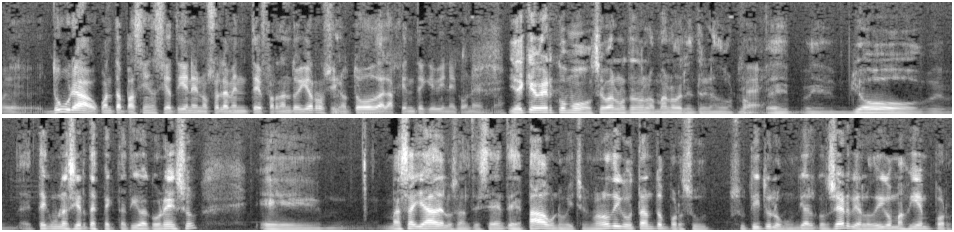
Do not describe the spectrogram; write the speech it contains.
eh, dura o cuánta paciencia tiene no solamente Fernando Hierro, sino toda la gente que viene con él, ¿no? Y hay que ver cómo se va notando la mano del entrenador, ¿no? Sí. Eh, eh, yo tengo una cierta expectativa con eso, eh, más allá de los antecedentes de Paunovic. No lo digo tanto por su, su título mundial con Serbia, lo digo más bien por,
